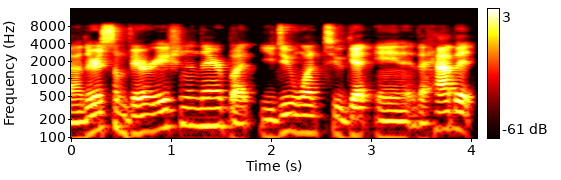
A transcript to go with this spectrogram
uh, there is some variation in there, but you do want to get in the habit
